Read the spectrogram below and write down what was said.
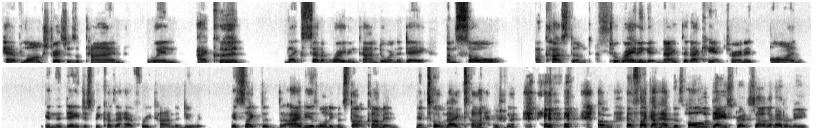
have long stretches of time when I could like set up writing time during the day, I'm so accustomed to writing at night that I can't turn it on in the day just because I have free time to do it. It's like the, the ideas won't even start coming until nighttime. um, it's like I have this whole day stretched out ahead of me,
